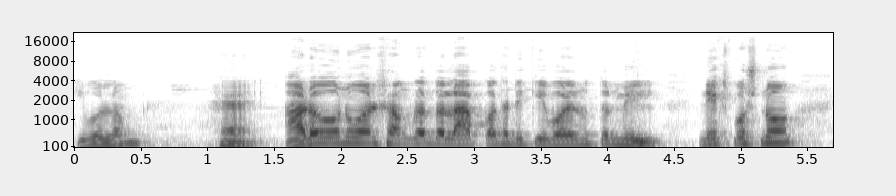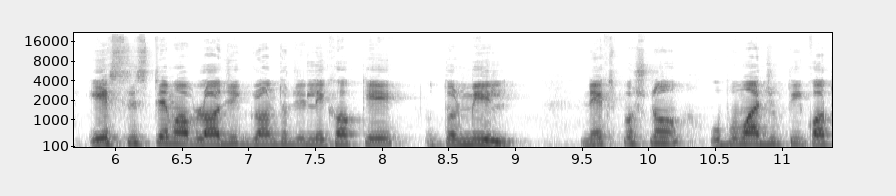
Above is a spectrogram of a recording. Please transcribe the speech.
কি বললাম? হ্যাঁ আরও অনুমান সংক্রান্ত লাভ কথাটি কে বলেন? উত্তর মিল। নেক্সট প্রশ্ন, এ সিস্টেম অফ লজিক গ্রন্থটির লেখককে উত্তর মিল। নেক্সট প্রশ্ন, উপমা যুক্তি কত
